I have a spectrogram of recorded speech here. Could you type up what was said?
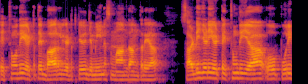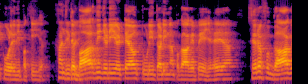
ਇੱਥੋਂ ਦੀ ਇੱਟ ਤੇ ਬਾਹਰਲੀ ਇੱਟ 'ਚ ਜ਼ਮੀਨ ਅਸਮਾਨ ਦਾ ਅੰਤਰ ਆ ਸਾਡੀ ਜਿਹੜੀ ਇੱਟ ਇੱਥੋਂ ਦੀ ਆ ਉਹ ਪੂਰੀ ਕੋਲੇ ਦੀ ਪੱਕੀ ਆ ਹਾਂਜੀ ਤੇ। ਬਾਹਰ ਦੀ ਜਿਹੜੀ ਇੱਟ ਆ ਉਹ ਤੂੜੀ ਤਾੜੀ ਨਾਲ ਪਕਾ ਕੇ ਭੇਜ ਰਹੇ ਆ ਸਿਰਫ ਗਾਹਕ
